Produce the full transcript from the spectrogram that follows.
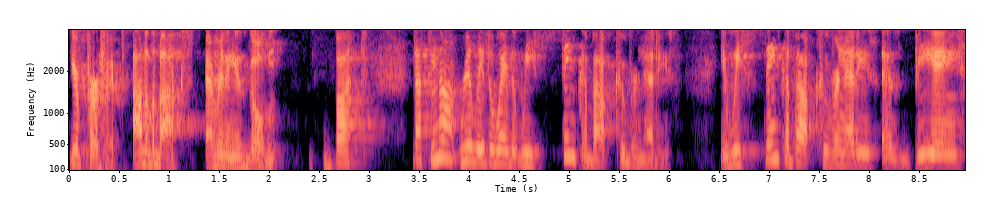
you're perfect. Out of the box, everything is golden. But that's not really the way that we think about Kubernetes. We think about Kubernetes as being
